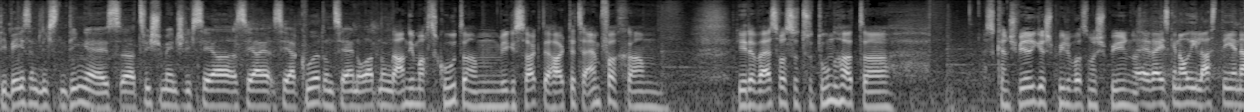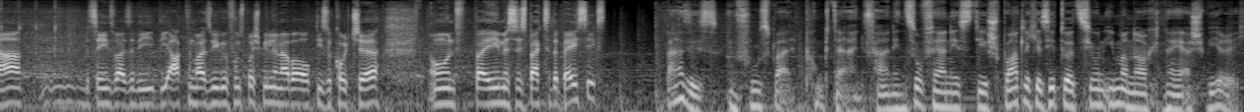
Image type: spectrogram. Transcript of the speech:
die wesentlichsten Dinge. Er ist äh, zwischenmenschlich sehr, sehr, sehr gut und sehr in Ordnung. Der Andi macht es gut. Ähm, wie gesagt, er haltet es einfach. Ähm, jeder weiß, was er zu tun hat. Äh, es ist kein schwieriges Spiel, was wir spielen. Er weiß genau die Last-DNA, beziehungsweise die, die Art und Weise, wie wir Fußball spielen, aber auch diese Kultur. Und bei ihm ist es back to the basics. Basis im Fußball, Punkte einfahren. Insofern ist die sportliche Situation immer noch, naja, schwierig.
